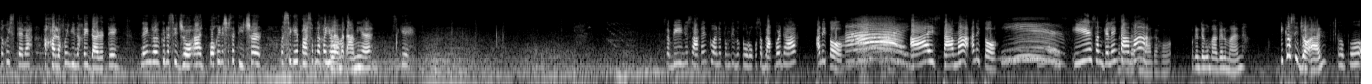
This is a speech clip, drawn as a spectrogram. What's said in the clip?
Naku, Stella, akala ko hindi na kayo darating. Na-enroll ko na si Joanne. Okay na siya sa teacher. O sige, pasok na kayo. Salamat, Ami, ha? Sige. Sabihin niyo sa akin kung ano tong tinuturo ko sa blackboard, ha? Ano ito? Ay! Eyes, tama. Ano ito? Ears! Ears, ang galing, Magandang tama. umaga ho. Magandang umaga naman. Ikaw si Joanne? Opo.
